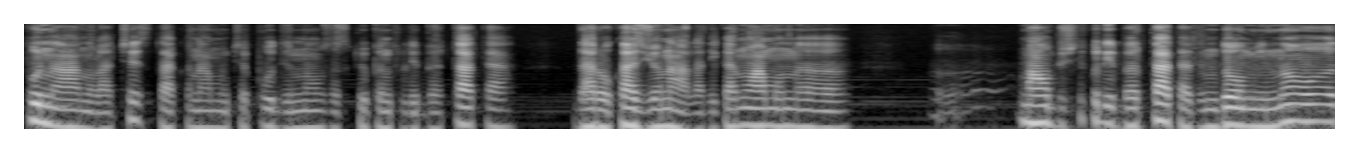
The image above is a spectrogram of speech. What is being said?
până anul acesta, când am început din nou să scriu pentru Libertatea, dar ocazional, adică nu am un... Uh, m-am obișnuit cu Libertatea din 2009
